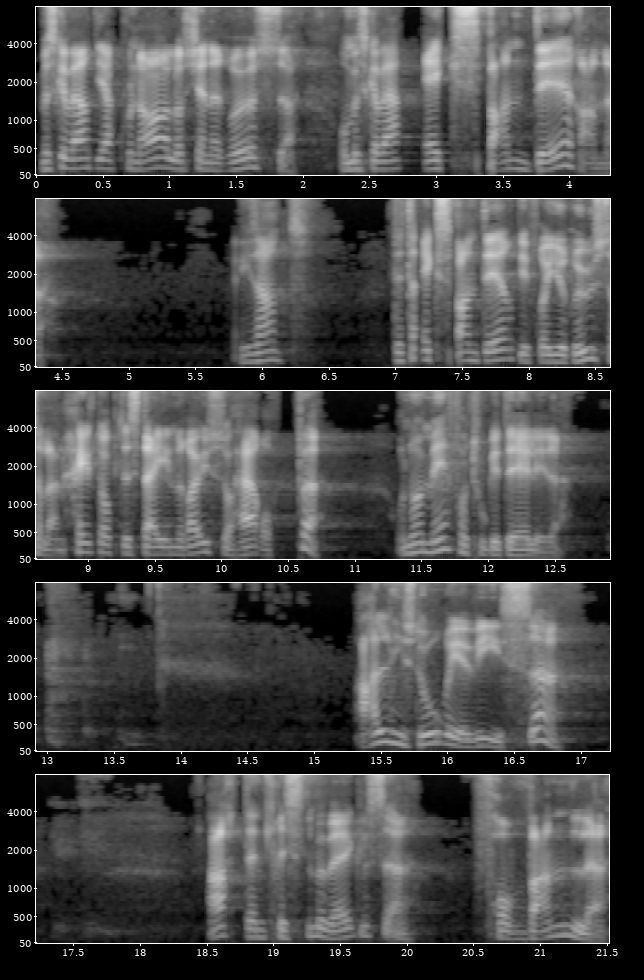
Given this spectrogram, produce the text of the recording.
Vi skal være diakonale og sjenerøse, og vi skal være ekspanderende. Ikke sant? Dette ekspanderte fra Jerusalem helt opp til steinrøysa her oppe. Og nå har vi fått tatt del i det. All historie viser at den kristne bevegelse forvandler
